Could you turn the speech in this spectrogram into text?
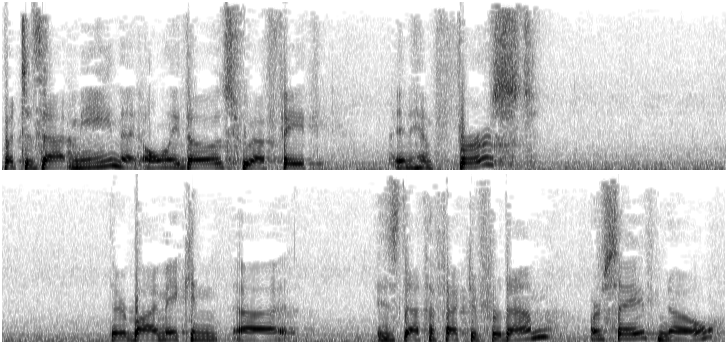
But does that mean that only those who have faith in him first, thereby making uh, his death effective for them, are saved? No.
